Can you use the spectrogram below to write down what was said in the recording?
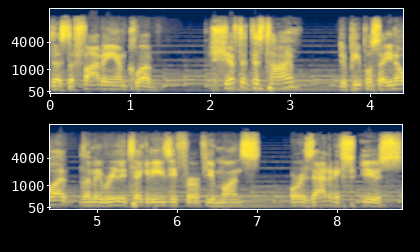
Does the 5 a.m. club shift at this time? Do people say, you know what, let me really take it easy for a few months? Or is that an excuse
